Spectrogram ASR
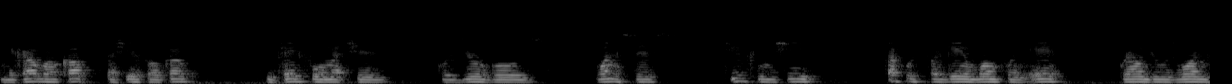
In the Carabao Cup slash EFL Cup, he played four matches, got zero goals, one assist, two clean sheets, tackles per game 1.8, ground duels 1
